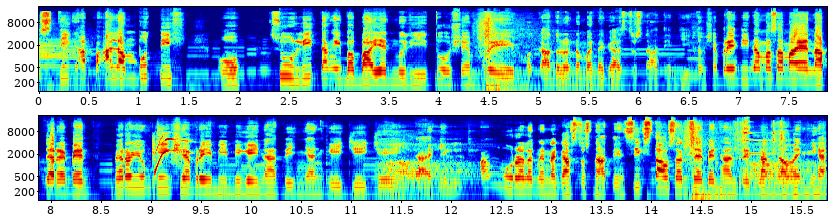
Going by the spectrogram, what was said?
Steak, apakalambot eh. Oh, sulit ang ibabayad mo dito. Siyempre, magkano lang naman nagastos natin dito. Siyempre, hindi na masama yan after event. Pero yung cake, siyempre, ibibigay natin yan kay JJ dahil ang mura lang na nagastos natin. 6,700 lang naman yan.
